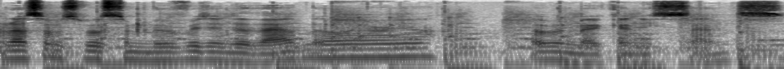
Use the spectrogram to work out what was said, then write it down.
Unless I'm supposed to move it into that little area? That wouldn't make any sense.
